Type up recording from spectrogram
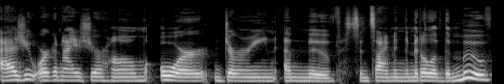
as you organize your home or during a move. Since I'm in the middle of the move,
